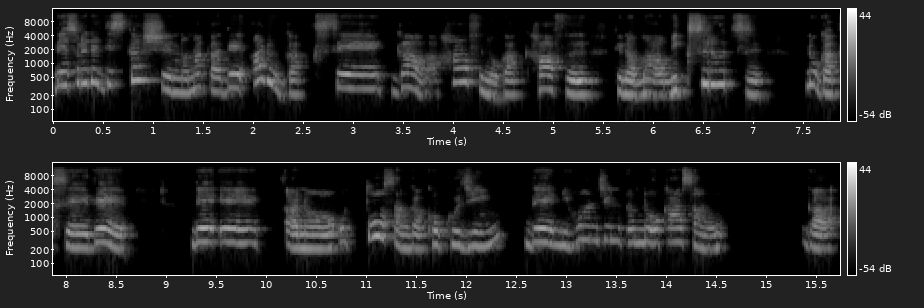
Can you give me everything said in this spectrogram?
でそれでディスカッションの中である学生がハーフの学ハーフっていうのは、まあ、ミックスルーツの学生でで、えー、あのお父さんが黒人で日本人のお母さんが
